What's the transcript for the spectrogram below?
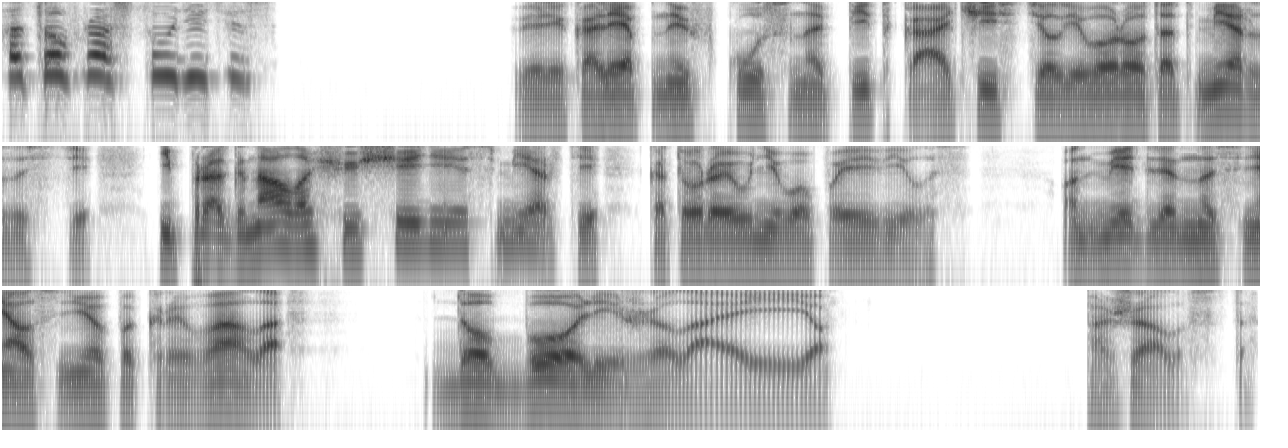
а то простудитесь. Великолепный вкус напитка очистил его рот от мерзости и прогнал ощущение смерти, которое у него появилось. Он медленно снял с нее покрывало, до боли желая ее. Пожалуйста,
